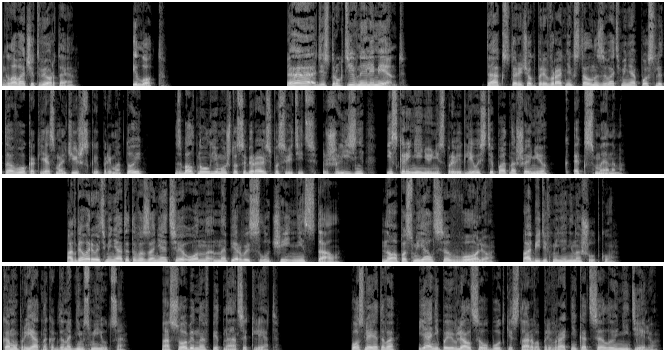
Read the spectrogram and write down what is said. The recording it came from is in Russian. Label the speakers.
Speaker 1: Глава четвертая. Илот.
Speaker 2: «А, деструктивный элемент!»
Speaker 1: Так старичок-привратник стал называть меня после того, как я с мальчишеской прямотой сболтнул ему, что собираюсь посвятить жизнь искоренению несправедливости по отношению к эксменам. Отговаривать меня от этого занятия он на первый случай не стал, но посмеялся в волю, обидев меня не на шутку. Кому приятно, когда над ним смеются? Особенно в 15 лет. После этого я не появлялся у будки старого привратника целую неделю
